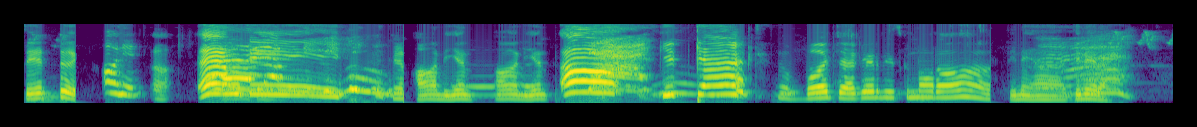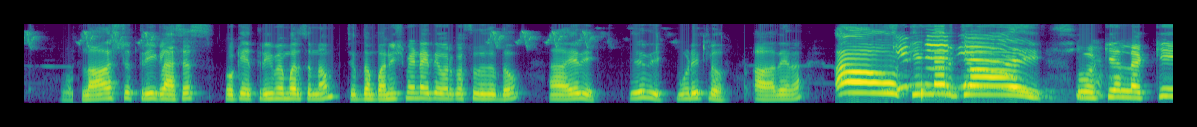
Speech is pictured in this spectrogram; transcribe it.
Set onion onion onion Kit Kat అబ్బా చాక్లెట్ తీసుకున్నావురా. తినే తినేరా. Last three glasses okay three members ఉన్నాం. చూద్దాం పనిష్మెంట్ అయితే ఎవరికి వస్తుందో చూద్దాం. ఏది? ఏది? మూడిట్లో. ఆ, అదేనా? కిన్నర్ జాయ్ ఓకే లక్కీ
